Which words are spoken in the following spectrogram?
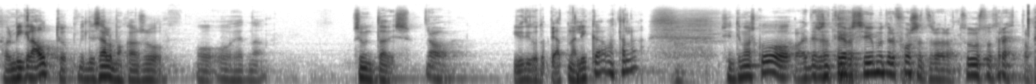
það var mikil átök millir Sælabankans og, og, og hérna Sundavís, Já. ég veit ekki hvort að Bjarnar líka vantarlega, síndum að sko og þetta er þess að þegar Sigmundur er fósættisraður 2013,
